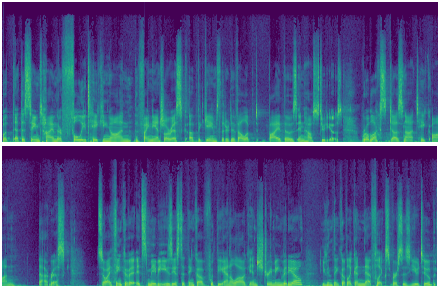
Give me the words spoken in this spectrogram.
but at the same time they're fully taking on the financial risk of the games that are developed by those in-house studios. Roblox does not take on that risk. So i think of it it's maybe easiest to think of with the analog in streaming video. You can think of like a netflix versus youtube.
